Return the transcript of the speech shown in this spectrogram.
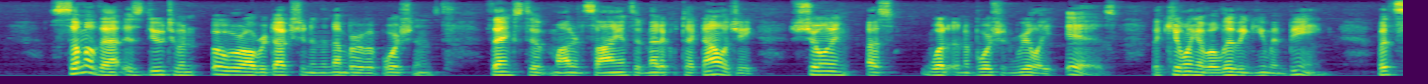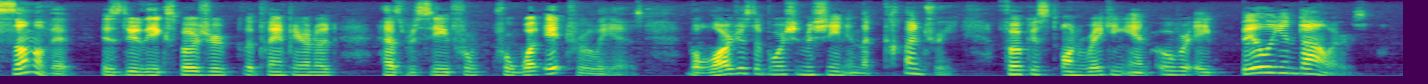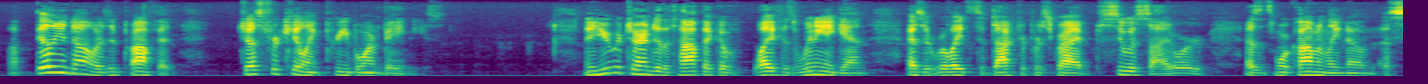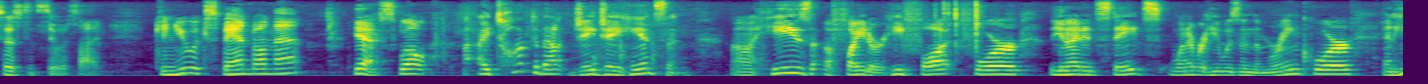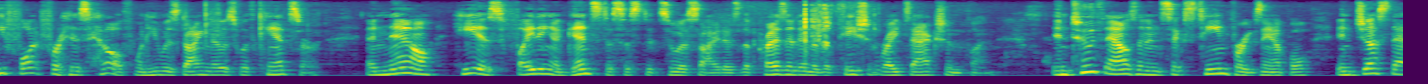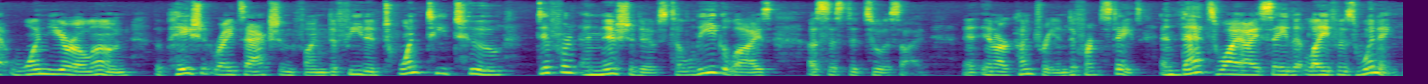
Some of that is due to an overall reduction in the number of abortions thanks to modern science and medical technology showing us what an abortion really is the killing of a living human being. But some of it is due to the exposure that Planned Parenthood has received for, for what it truly is the largest abortion machine in the country, focused on raking in over a billion dollars, a billion dollars in profit just for killing preborn babies. Now, you return to the topic of life is winning again as it relates to doctor prescribed suicide, or as it's more commonly known, assisted suicide. Can you expand on that? Yes. Well, I talked about J.J. Hanson. Uh, he's a fighter. He fought for the United States whenever he was in the Marine Corps, and he fought for his health when he was diagnosed with cancer. And now he is fighting against assisted suicide as the president of the Patient Rights Action Fund. In 2016, for example, in just that one year alone, the Patient Rights Action Fund defeated 22 different initiatives to legalize assisted suicide in our country in different states. And that's why I say that life is winning.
